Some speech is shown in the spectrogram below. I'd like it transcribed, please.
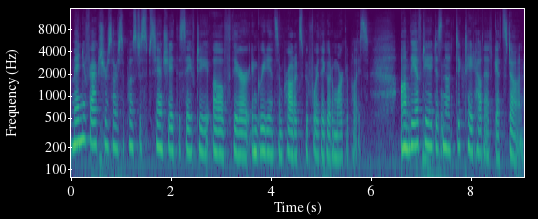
Manufacturers are supposed to substantiate the safety of their ingredients and products before they go to marketplace. Um, the FDA does not dictate how that gets done.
